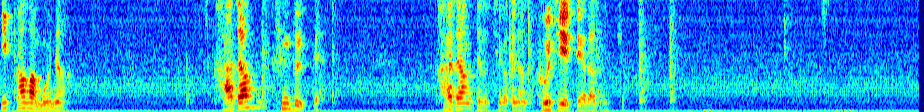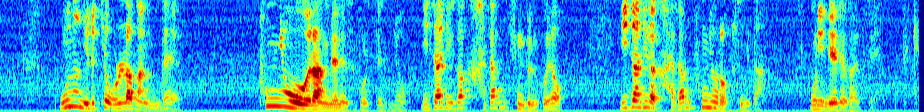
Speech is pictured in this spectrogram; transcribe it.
입하가 뭐냐? 가장 힘들 때. 가장 그래서 제가 그냥 거지의 때라 그랬죠. 운은 이렇게 올라가는데 풍요란 면에서 볼 때는요. 이 자리가 가장 힘들고요. 이 자리가 가장 풍요롭습니다. 운이 내려갈 때. 이렇게.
